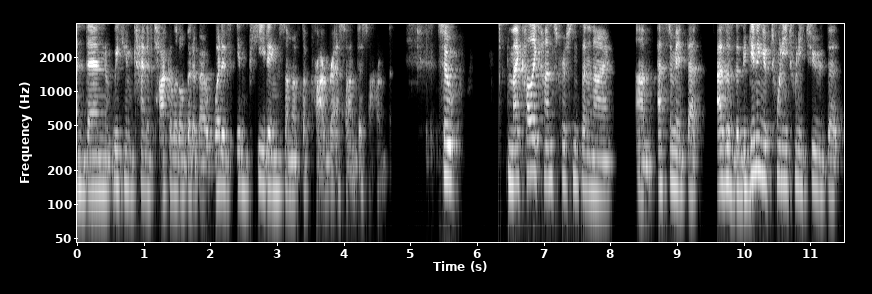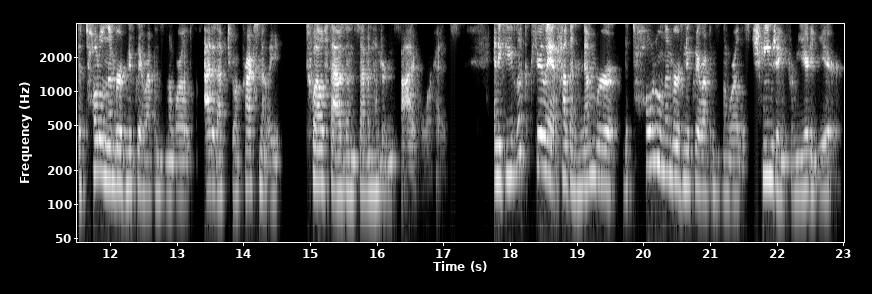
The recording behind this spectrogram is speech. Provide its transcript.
and then we can kind of talk a little bit about what is impeding some of the progress on disarmament. So my colleague Hans Kristensen and I um, estimate that as of the beginning of 2022, the, the total number of nuclear weapons in the world added up to approximately 12,705 warheads. And if you look purely at how the number, the total number of nuclear weapons in the world is changing from year to year,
